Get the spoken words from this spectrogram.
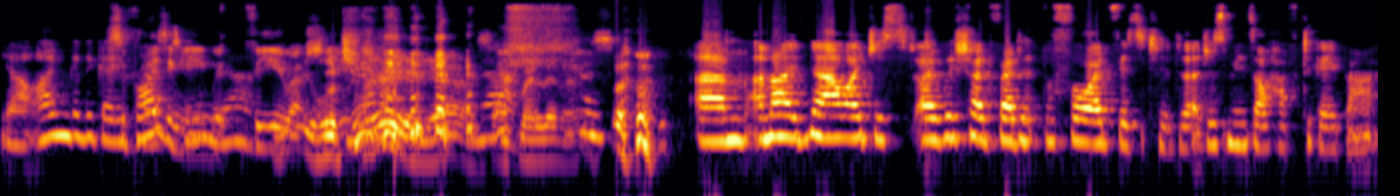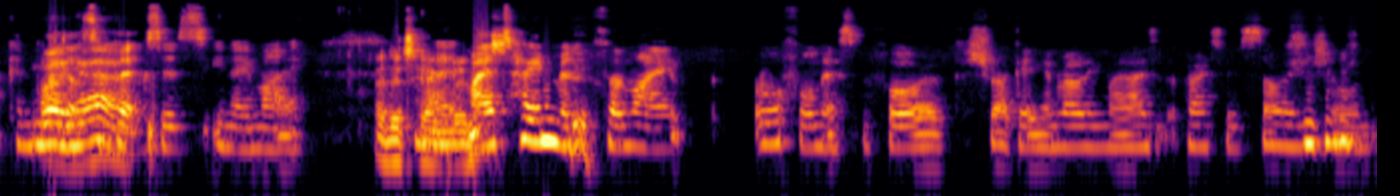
Yeah, I'm going to go for it Surprisingly, too, yeah. for you, actually. Well, actually. true, yes, Yeah. that's my limits. Um, and I now I just I wish I'd read it before I'd visited. That just means I'll have to go back and buy Well, lots yeah. of books as you know my An my, atonement. my atonement for my awfulness before of shrugging and rolling my eyes at the prices. Sorry, Shaun.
